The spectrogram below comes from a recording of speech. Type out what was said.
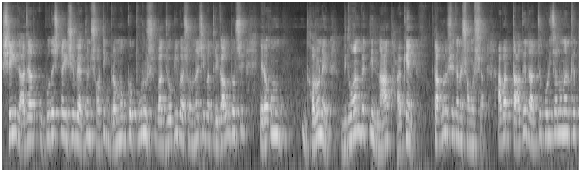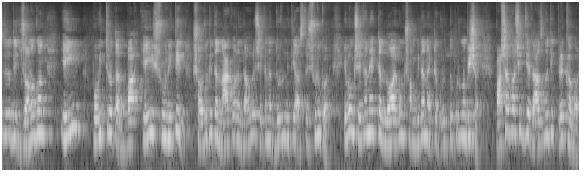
সেই রাজার উপদেষ্টা হিসেবে একজন সঠিক ব্রহ্মজ্ঞ পুরুষ বা যোগী বা সন্ন্যাসী বা ত্রিকালদর্শী এরকম ধরনের বিদ্বান ব্যক্তি না থাকেন। তাহলে সেখানে সমস্যা। আবার তাদের রাজ্য পরিচালনার ক্ষেত্রে যদি জনগণ এই পবিত্রতার বা এই সুনীতির সহযোগিতা না করেন, তাহলে সেখানে দুর্নীতি আসতে শুরু করে। এবং সেখানে একটা ল এবং সংবিধান একটা গুরুত্বপূর্ণ বিষয়। পাশাপাশি যে রাজনৈতিক প্রেক্ষাপট,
